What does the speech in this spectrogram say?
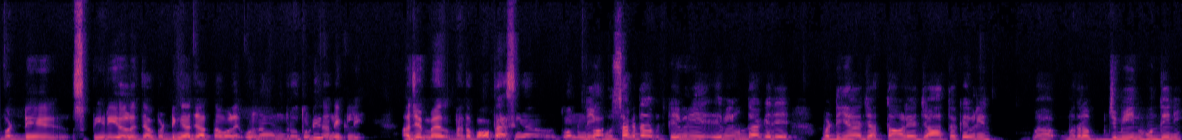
ਵੱਡੇ ਸੁਪੀਰੀਅਰ ਜਾਂ ਵੱਡੀਆਂ ਜਾਤਾਂ ਵਾਲੇ ਉਹਨਾਂ ਅੰਦਰੋਂ ਥੋੜੀ ਨਾ ਨਿਕਲੀ ਅਜੇ ਮੈਂ ਮੈਂ ਤਾਂ ਬਹੁਤ ਐਸੀਆਂ ਤੁਹਾਨੂੰ ਨਹੀਂ ਹੋ ਸਕਦਾ ਕਈ ਵਾਰੀ ਇਹ ਵੀ ਹੁੰਦਾ ਕਿ ਜੇ ਵੱਡੀਆਂ ਜਾਤਾਂ ਵਾਲੇ ਜਾਤ ਕਈ ਵਾਰੀ ਮਤਲਬ ਜ਼ਮੀਨ ਹੁੰਦੀ ਨਹੀਂ।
